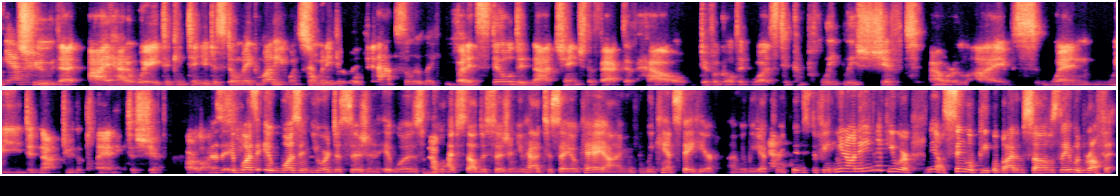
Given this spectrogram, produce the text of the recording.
yeah two that i had a way to continue to still make money when so many people Absolutely. did Absolutely. but it still did not change the fact of how difficult it was to completely shift mm. our lives when we did not do the planning to shift our lives it was it wasn't your decision. It was a lifestyle decision. You had to say, okay, I'm we can't stay here. I mean, we got three kids to feed, you know, and even if you were, you know, single people by themselves, they would rough it.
